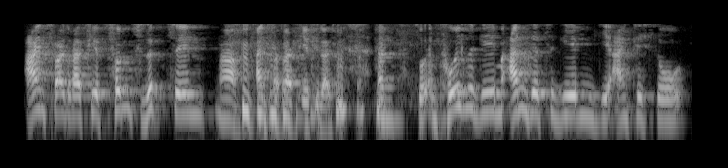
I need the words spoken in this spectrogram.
1, 2, 3, 4, 5, 17, na, 1, 2, 3, 4 vielleicht, ähm, so Impulse geben, Ansätze geben, die eigentlich so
